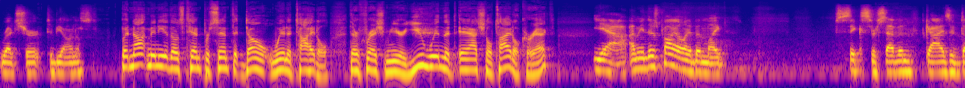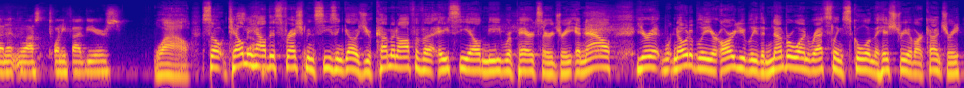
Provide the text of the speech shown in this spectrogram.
redshirt, to be honest. But not many of those ten percent that don't win a title their freshman year. You win the national title, correct? Yeah, I mean, there's probably only been like six or seven guys who've done it in the last twenty five years. Wow. So tell so. me how this freshman season goes. You're coming off of an ACL knee repair surgery, and now you're at notably or arguably the number one wrestling school in the history of our country,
